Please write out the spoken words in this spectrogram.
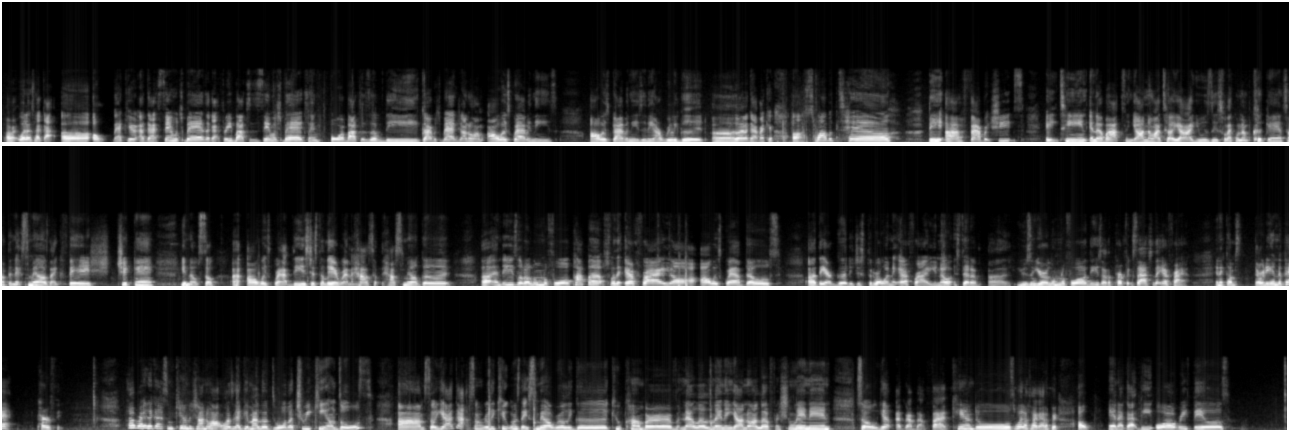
All right, what else I got? Uh oh, back here I got sandwich bags. I got three boxes of sandwich bags and four boxes of the garbage bags. Y'all know I'm always grabbing these. Always grabbing these and they are really good. Uh, what I got back here? Uh, Suavitel the uh, fabric sheets 18 in a box. And y'all know I tell y'all I use these for like when I'm cooking something that smells like fish chicken you know. So I always grab these just to lay around the house if the house smell good. Uh, and these little aluminum foil pop-ups for the air fryer y'all I always grab those. Uh, they are good to just throw in the air fryer you know instead of uh, using your aluminum foil these are the perfect size for the air fryer and it comes 30 in the pack. Perfect. All right i got some candles. Y'all know i always gotta get my little dollar tree candles. Um so yeah i got some really cute ones. They smell really good. Cucumber vanilla linen. Y'all know i love fresh linen. So yep i grabbed about five candles. What else i got up here? Oh and i got the oil refills.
